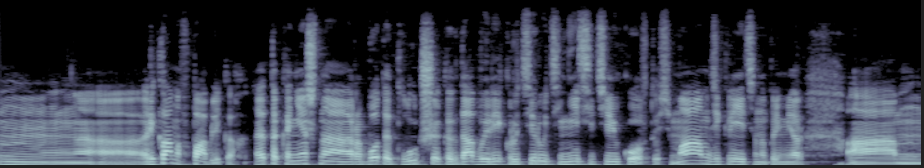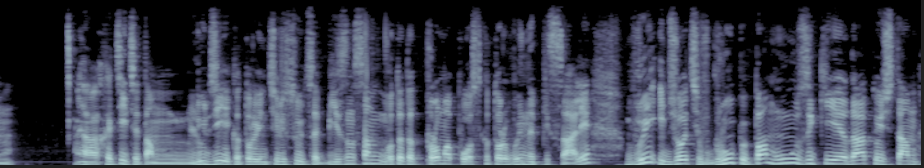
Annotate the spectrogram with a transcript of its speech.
а, реклама в пабликах. Это, конечно, работает лучше, когда вы рекрутируете не сетевиков, то есть мам в декрете, например, а, хотите там людей, которые интересуются бизнесом, вот этот промопост, который вы написали, вы идете в группы по музыке, да, то есть там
